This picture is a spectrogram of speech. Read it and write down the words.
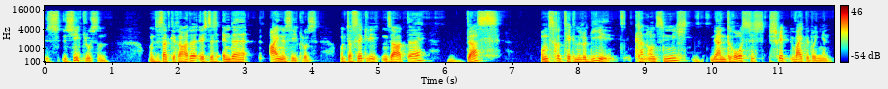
Zyklusen. Und es hat gerade ist das Ende eines Zyklus. Und tatsächlich sagt er, dass unsere Technologie kann uns nicht einen großen Schritt weiterbringen.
